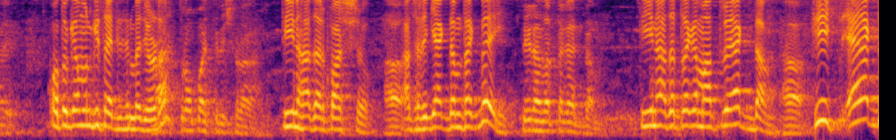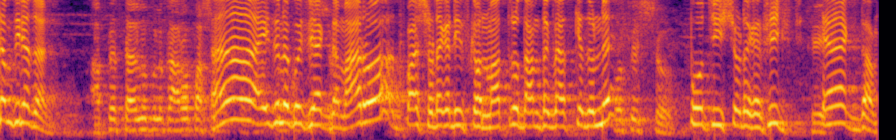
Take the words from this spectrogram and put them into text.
ভাই। কত কেমন কি চাইতেছেন ভাই জোড়াটা? মাত্র পঁয়ত্রিশশো টাকা। তিন হাজার পাঁচশো। হ্যাঁ। আচ্ছা এটা কি একদম থাকবে? তিন হাজার টাকা একদম। তিন হাজার টাকা মাত্র একদম। হ্যাঁ। ফিক্সড একদম তিন হাজার। আপনার চ্যানেল উপলক্ষে আরও পাঁচশো হ্যাঁ এই জন্য কইছি একদম আরও পাঁচশো টাকা ডিসকাউন্ট মাত্র দাম থাকবে আজকের জন্য পঁচিশশো। পঁচিশশো টাকা ফিক্সড একদম।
